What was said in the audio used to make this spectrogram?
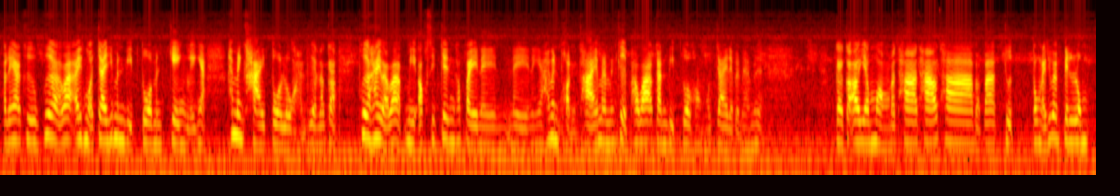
อะไรเงี้ยคือเพื่อว่าไอหัวใจที่มันบีบตัวมันเก่งอะไรเงี้ยให้มันคลายตัวลงอะเพื่อนแล้วก็เพื่อให้แบบว่ามีออกซิเจนเข้าไปในในในเงี้ยให้มันผ่อนคลายมันมันเกิดภาวะการบีบตัวของหัวใจอะไรแบบนี้เพื่อนแกก็เอายาหม่องมาทาเท้าทาแบบว่าจุดตรงไหนที่มันเป็นลมป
